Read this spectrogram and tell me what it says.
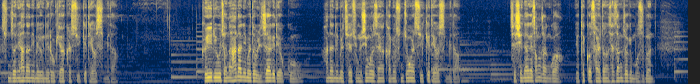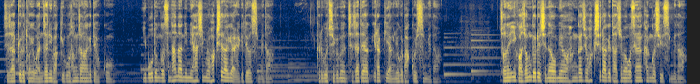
순전히 하나님의 은혜로 계약할 수 있게 되었습니다. 그 일 이후 저는 하나님을 더 의지하게 되었고 하나님을 제 중심으로 생각하며 순종할 수 있게 되었습니다. 제 신앙의 성장과 여태껏 살던 세상적인 모습은 제자학교를 통해 완전히 바뀌고 성장하게 되었고 이 모든 것은 하나님이 하심을 확실하게 알게 되었습니다. 그리고 지금은 제자대학 1학기 양육을 받고 있습니다. 저는 이 과정들을 지나오며 한 가지 확실하게 다짐하고 생각한 것이 있습니다.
